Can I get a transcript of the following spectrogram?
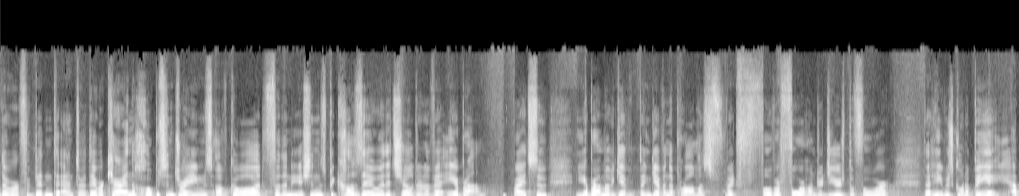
they were forbidden to enter. They were carrying the hopes and dreams of God for the nations because they were the children of Abraham. Right, so Abraham had give, been given the promise about over 400 years before that he was going to be a,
